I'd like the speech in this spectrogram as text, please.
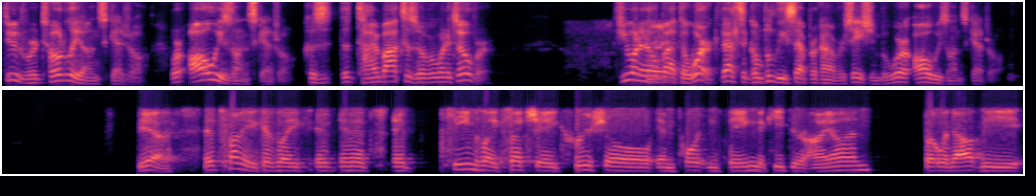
dude, we're totally on schedule. We're always on schedule because the time box is over when it's over. If you want to know right. about the work, that's a completely separate conversation, but we're always on schedule. Yeah, it's funny because like, it, and it's it seems like such a crucial, important thing to keep your eye on, but without the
